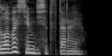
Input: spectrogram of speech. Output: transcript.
Глава 72.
